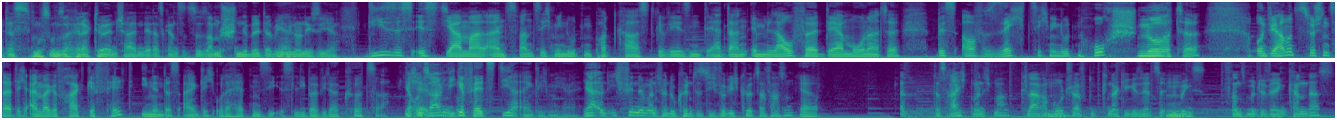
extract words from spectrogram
Das muss unser Redakteur entscheiden, der das Ganze zusammenschnibbelt, da bin ja. ich mir noch nicht sicher. Dieses ist ja mal ein 20-Minuten-Podcast gewesen, der dann im Laufe der Monate bis auf 60 Minuten hochschnurrte. Und wir haben uns zwischenzeitlich einmal gefragt, gefällt Ihnen das eigentlich oder hätten Sie es lieber wieder kürzer? Ja, Michael, und sagen, wie gefällt es dir eigentlich, Michael? Ja, und ich finde manchmal, du könntest dich wirklich kürzer fassen. Ja. Also, das reicht manchmal. Klare mhm. Botschaften, knackige Sätze. Mhm. Übrigens, Franz Müntefering kann das.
